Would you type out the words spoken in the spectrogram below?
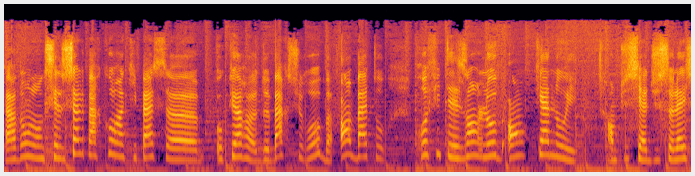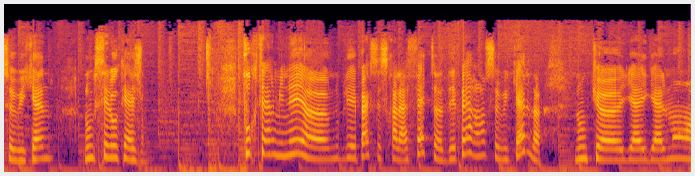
Pardon, donc c'est le seul parcours hein, qui passe euh, au cœur de Bar-sur-Aube en bateau. Profitez-en, l'aube en canoë. En plus, il y a du soleil ce week-end, donc c'est l'occasion. Pour terminer, euh, n'oubliez pas que ce sera la fête des pères hein, ce week-end. Donc euh, il y a également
